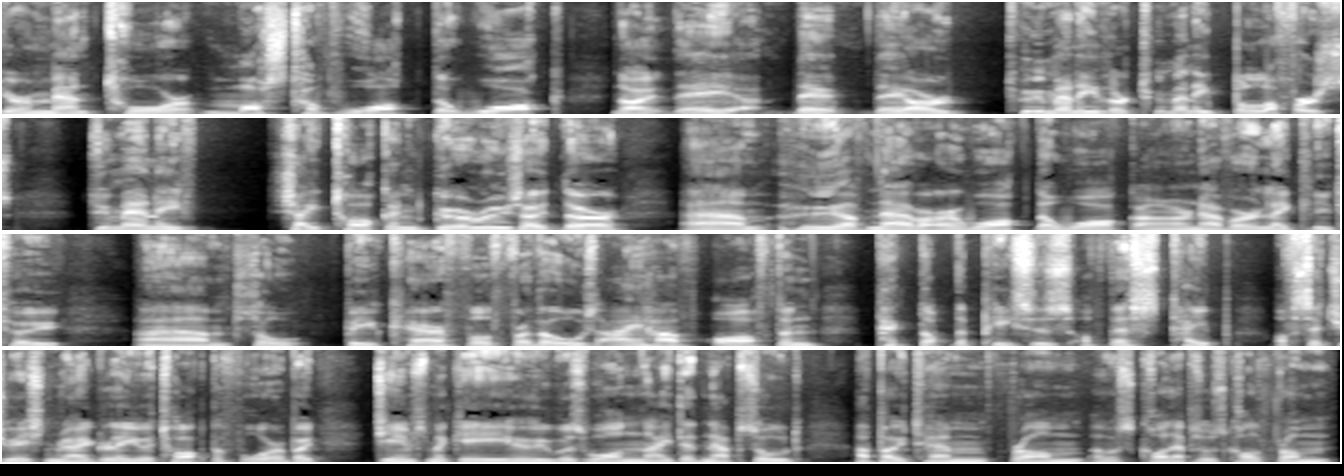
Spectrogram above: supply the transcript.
your mentor must have walked the walk. Now they they they are too many. There are too many bluffers, too many shite talking gurus out there um, who have never walked the walk and are never likely to. Um, so be careful for those. I have often picked up the pieces of this type of situation regularly. We talked before about James McGee, who was one. I did an episode about him from it was called episodes called from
